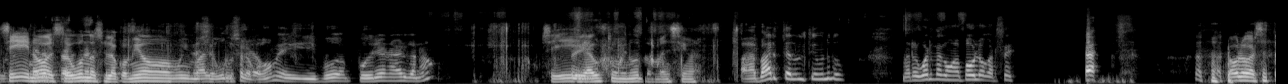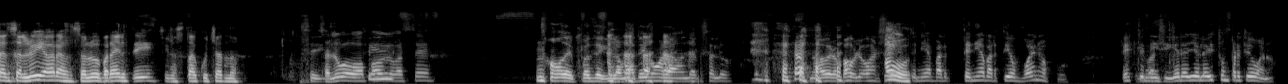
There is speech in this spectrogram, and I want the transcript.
sí, no, el segundo se lo comió muy El mal. segundo muy se lo come y pudo- podrían haber ganado. Sí, Sí. a último minuto más encima. Aparte, al último minuto. Me recuerda como a Pablo Garcés. Pablo García está en San Luis ahora, un saludo para él, Sí. si nos está escuchando. Sí. Saludos a Sí. Pablo Garcés. No, después de que lo maté, ¿cómo le va a mandar saludos? No, pero Pablo Garcés tenía, par- tenía partidos buenos. po. Este Igual. ni siquiera yo le he visto un partido bueno.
